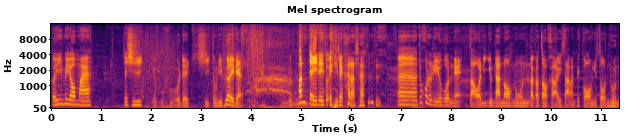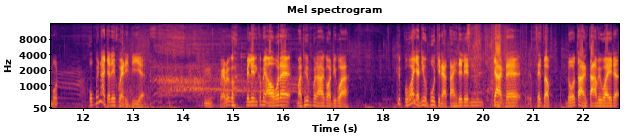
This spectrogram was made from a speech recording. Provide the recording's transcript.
เอ้ยไม่ยอมมา จะฉีกโอ้โหเดี๋ยวฉีกตรงนี้เพื่ออะไรเนี่ยคือมั่นใจในตัวเองได้ขนาดนั้นเอ่อทุกคนดูดีทุกคนเนี่ยเสาอันนี้อยู่ด้านนอกนู่นแล้วก็เสาขาวอีกสามอันไปกองอยู่โซนนู่นหมด ผมไม่น่าจะได้แขวนดีๆอะ อืมแขวนไว้ก่อนไปเล่นก็ไม่เอาก็ได้มาทืบธรรมดาก่อนดีกว่า คือผมว่าอย่างที่ผมพูดจริงนะตายได้เล่นยากแต่เซตแบบโดดต่างตามไปไวเนี่ย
